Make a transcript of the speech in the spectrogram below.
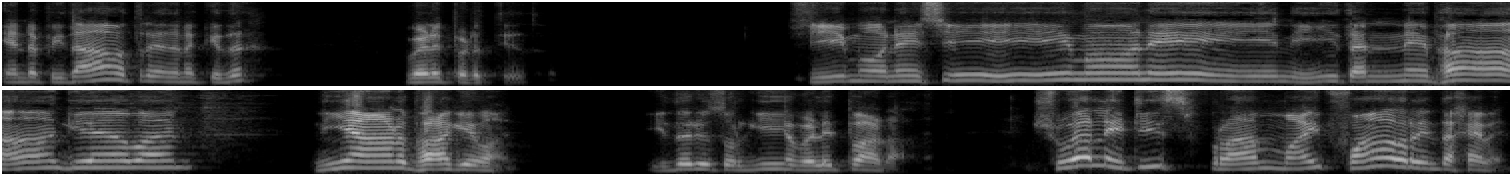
എന്റെ പിതാവത്രേ നിനക്കിത് വെളിപ്പെടുത്തിയത്. ശീമോനെ ശീമോനെ നീ തന്നെ ഭാഗ്യവാൻ. നീയാണ് ഭാഗ്യവാൻ. ഇതൊരു സ്വർഗീയ വെളിപ്പാടാണ്. Surely it is from my father in the heaven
